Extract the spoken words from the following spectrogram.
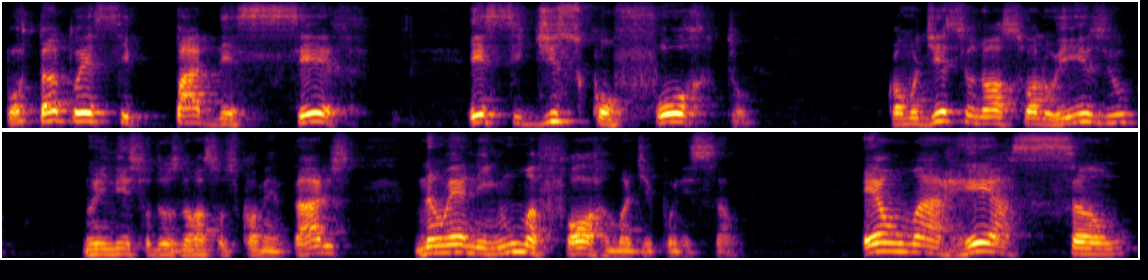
Portanto, esse padecer, esse desconforto, como disse o nosso Aloísio no início dos nossos comentários, não é nenhuma forma de punição. É uma reação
